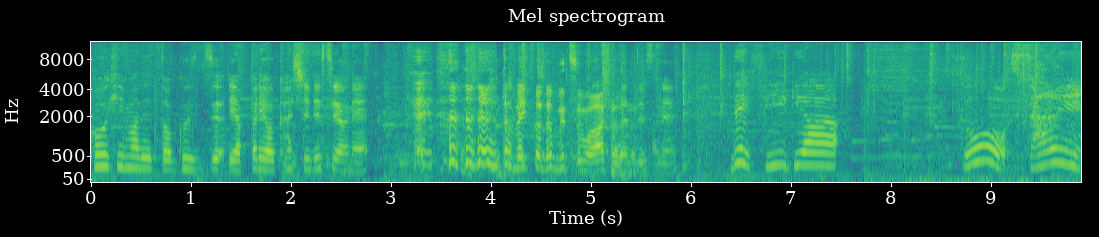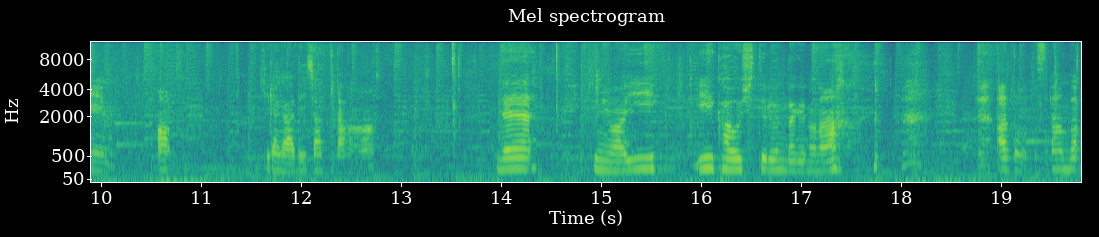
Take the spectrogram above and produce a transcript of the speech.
コーヒーまでとグッズ。やっぱりお菓子ですよね。食べっ子動物もあったんですね。でフィギュアとサイン。あキラが出ちゃった。ね。君はいいいい顔してるんだけどな。あとスタンドあ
